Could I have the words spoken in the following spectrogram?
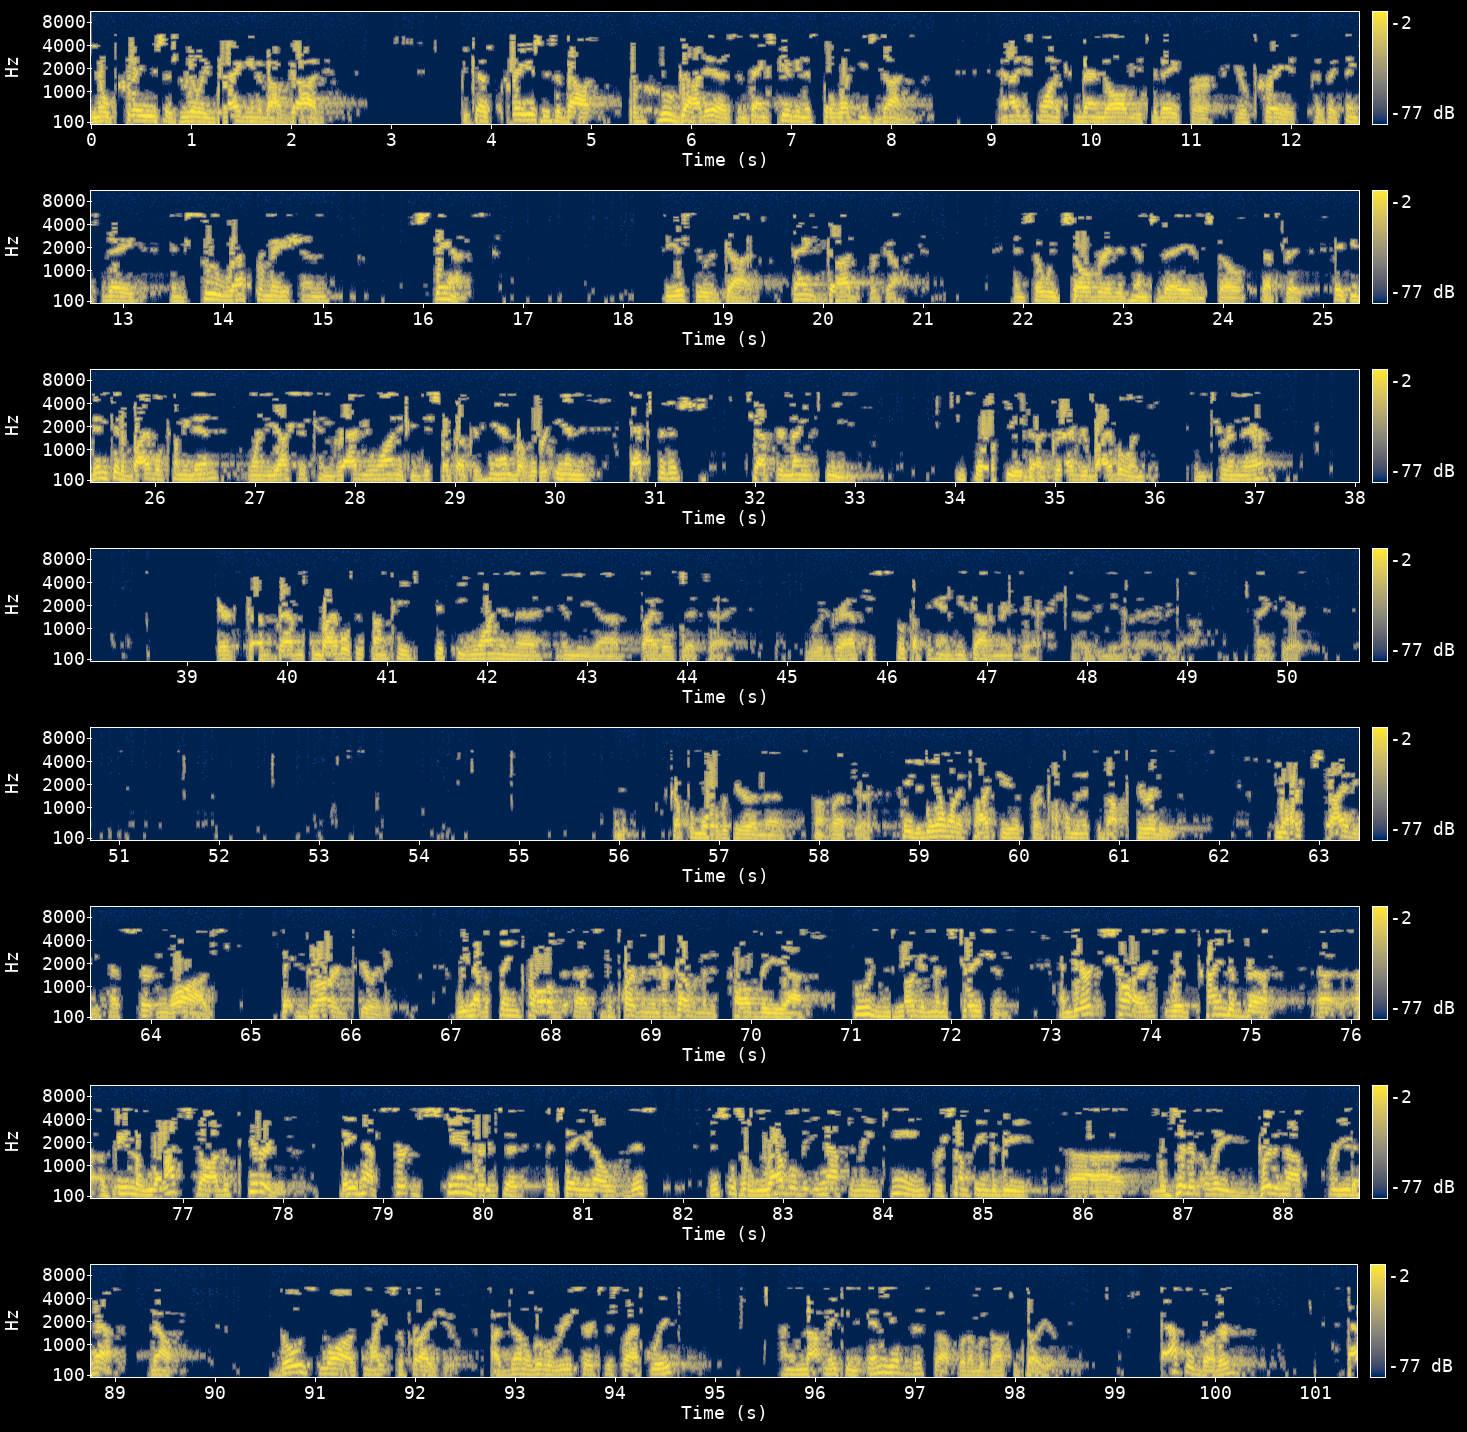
You know, praise is really bragging about God because praise is about who God is and thanksgiving is for what He's done. And I just want to commend all of you today for your praise because I think today, in true Reformation stance, the issue is God. Thank God for God. And so we've celebrated Him today, and so that's great. Hey, if you didn't get a Bible coming in, one of the ushers can grab you one if you just slip up your hand, but we're in Exodus chapter 19. And so if you'd uh, grab your Bible and, and turn there. Eric's uh, grabbing some Bibles. It's on page 51 in the in the uh, Bibles that uh, you would have grabbed. Just look up your hand. He's got them right there. So, yeah, there we go. Thanks, Eric. Couple more over here on the front left there. Hey, today I want to talk to you for a couple minutes about purity. You know, our society has certain laws that guard purity. We have a thing called, uh, it's a department in our government, it's called the uh, Food and Drug Administration. And they're charged with kind of the, uh, of being the watchdog of purity. They have certain standards that, that say, you know, this, this is a level that you have to maintain for something to be Uh, legitimately good enough for you to have. Now, those laws might surprise you. I've done a little research this last week. I am not making any of this up, what I'm about to tell you. Apple butter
